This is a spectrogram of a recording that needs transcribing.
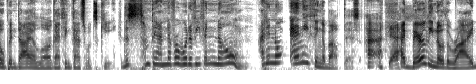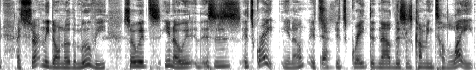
open dialogue, I think that's what's key. This is something I never would have even known. I didn't know anything about this. I, yes. I barely know the ride. I certainly don't know the movie. So it's you know it, this is it's great. You know it's yes. it's great that now this is coming to light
